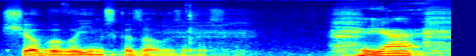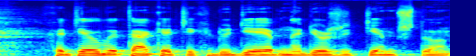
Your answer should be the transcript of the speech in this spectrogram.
Що би ви їм сказали зараз? Я хотел бы так этих людей обнадежить тем, что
